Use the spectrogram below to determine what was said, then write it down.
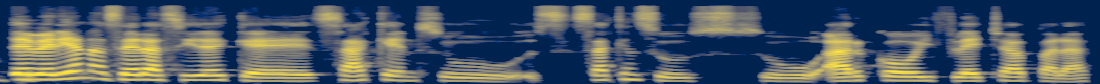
Deberían hacer así de que saquen su, saquen su, su arco y flecha para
